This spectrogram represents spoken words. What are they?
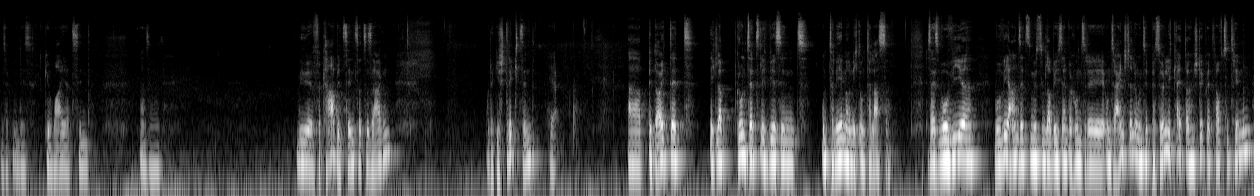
wie sagt man das, gewired sind. Also wie wir verkabelt sind sozusagen oder gestrickt sind. Ja. Äh, bedeutet, ich glaube grundsätzlich, wir sind Unternehmer und nicht Unterlasser. Das heißt, wo wir, wo wir ansetzen müssen, glaube ich, ist einfach unsere, unsere Einstellung, unsere Persönlichkeit auch ein Stück weit drauf zu trimmen.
